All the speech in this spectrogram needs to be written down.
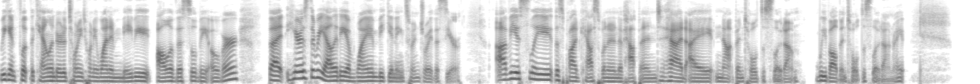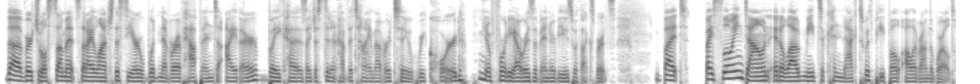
we can flip the calendar to 2021 and maybe all of this will be over. But here's the reality of why I'm beginning to enjoy this year. Obviously, this podcast wouldn't have happened had I not been told to slow down. We've all been told to slow down, right? The virtual summits that I launched this year would never have happened either because I just didn't have the time ever to record, you know, 40 hours of interviews with experts. But by slowing down, it allowed me to connect with people all around the world,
